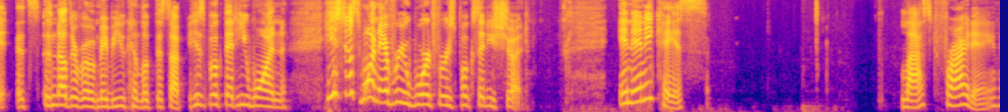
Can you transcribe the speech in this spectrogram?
it's another road maybe you can look this up his book that he won he's just won every award for his books that he should in any case last friday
